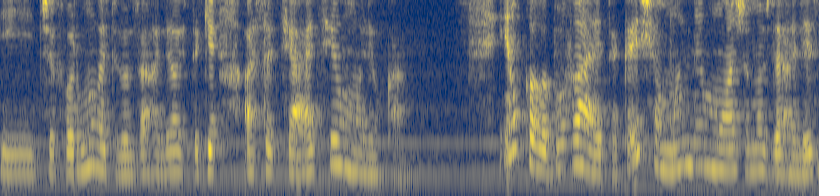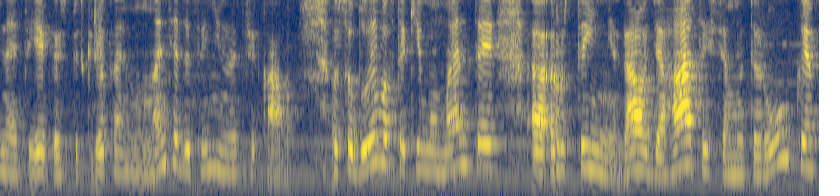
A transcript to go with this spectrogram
і чи формуєте ви взагалі ось такі асоціації у малюка. Інколи буває таке, що ми не можемо взагалі знайти якесь підкріплення в моменті дитині не цікаво. Особливо в такі моменти е, рутинні, да, одягатися, мити руки.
